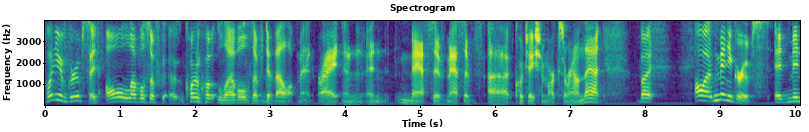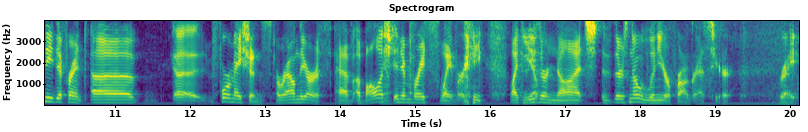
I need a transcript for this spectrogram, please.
plenty of groups at all levels of uh, quote unquote levels of development right? And and massive massive uh, quotation marks around that. But all many groups at many different uh, uh, formations around the earth have abolished and embraced slavery. Like these are not there's no linear progress here. Right.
